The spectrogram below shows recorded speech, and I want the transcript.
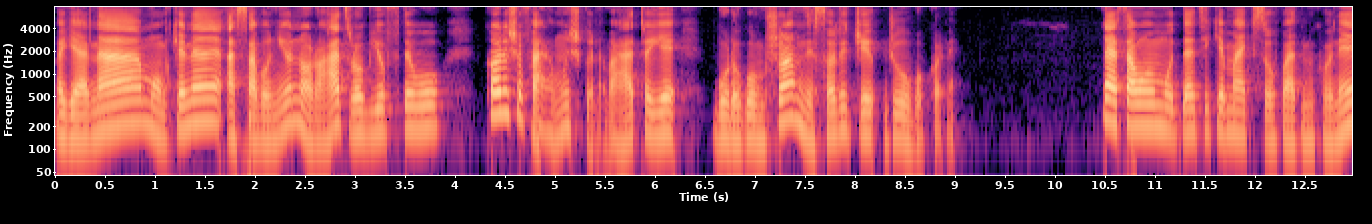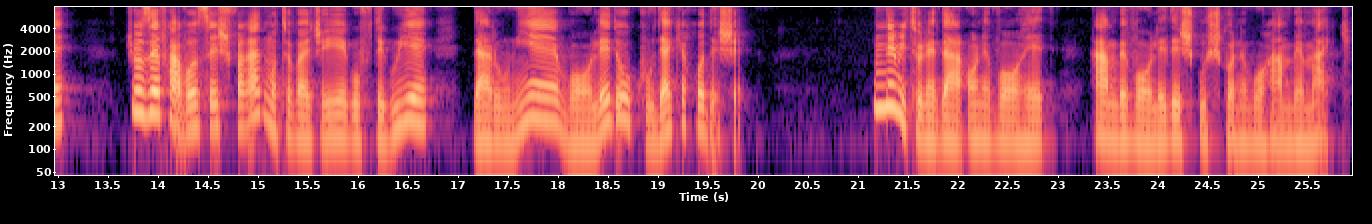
وگرنه ممکنه عصبانی و ناراحت را بیفته و کارشو فراموش کنه و حتی یه بروگمشو هم نصار جو بکنه. در تمام مدتی که مک صحبت می‌کنه جوزف حواسش فقط متوجه گفتگوی درونی والد و کودک خودشه. نمی‌تونه در آن واحد هم به والدش گوش کنه و هم به مک.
